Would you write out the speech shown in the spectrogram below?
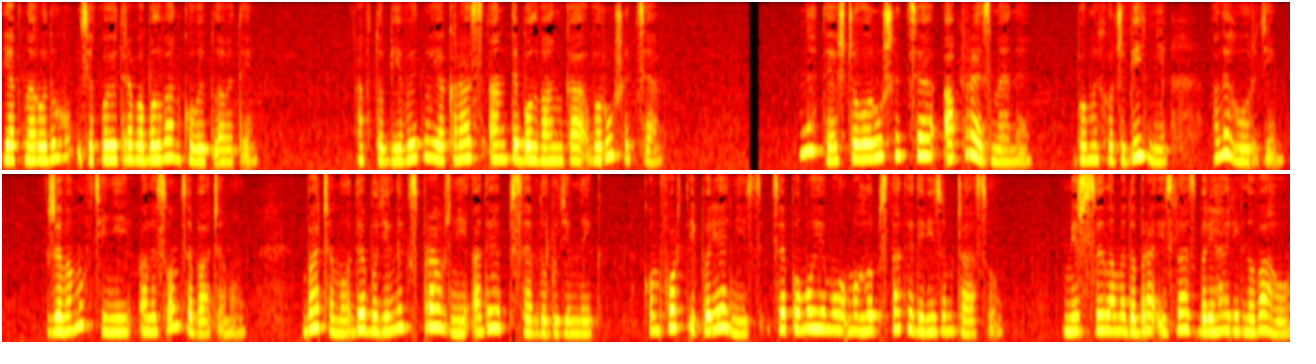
як на роду, з якою треба болванку виплавити. А в тобі, видно, якраз антиболванка ворушиться. Не те, що ворушиться, а през мене, бо ми хоч бідні, але горді. Живемо в тіні, але сонце бачимо. Бачимо, де будівник справжній, а де псевдобудівник. Комфорт і порядність це, по-моєму, могло б стати девізом часу. Між силами добра і зла зберігай рівновагу,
